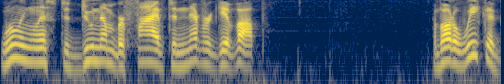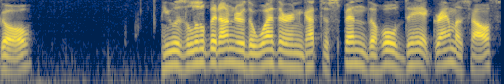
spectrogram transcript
willingness to do number five, to never give up, about a week ago, he was a little bit under the weather and got to spend the whole day at Grandma's house,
